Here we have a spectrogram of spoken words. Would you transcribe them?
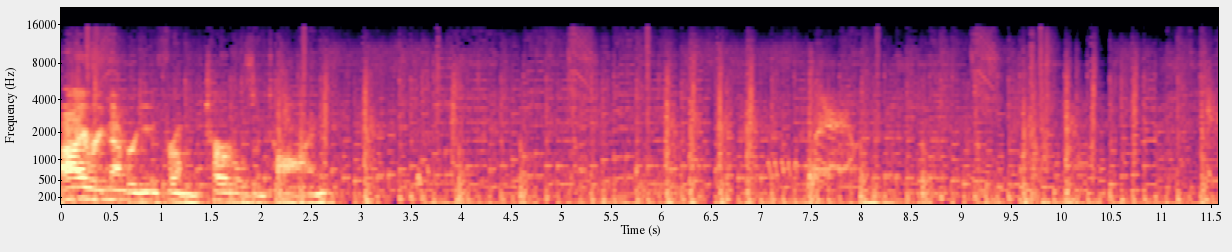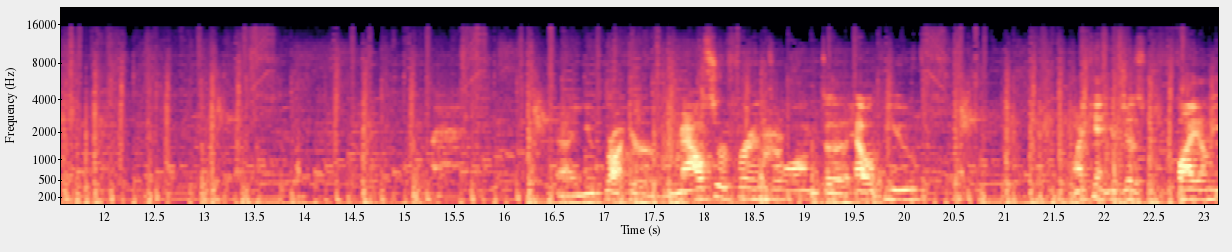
I remember you from Turtles in Time. You brought your Mouser friends along to help you. Why can't you just fight me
